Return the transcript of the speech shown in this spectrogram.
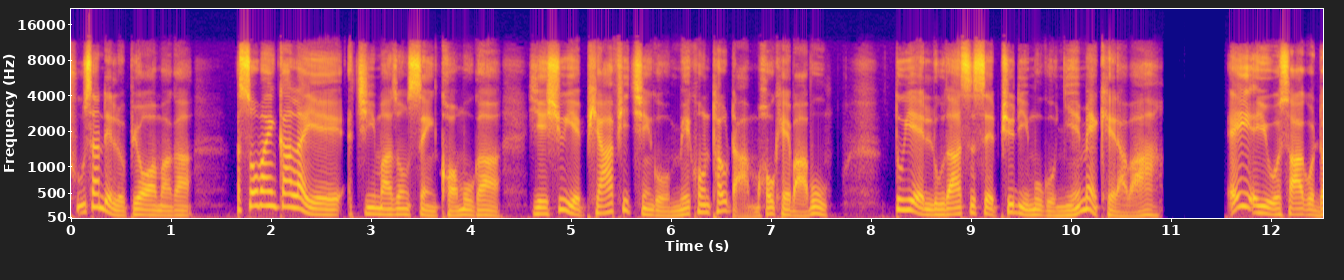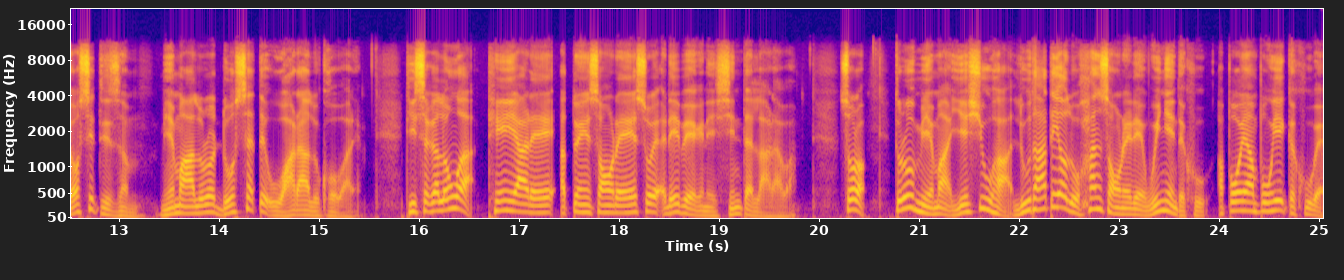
ထူးဆန်းတယ်လို့ပြောရမှာကအစောပိုင်းကလိုက်ရဲ့အကြီးမားဆုံးစိန်ခေါ်မှုကယေရှုရဲ့ဖျားဖြစ်ခြင်းကိုမေခွန်းထုတ်တာမဟုတ်ခဲ့ပါဘူး သူ့ရဲ့လူသားစစ်စစ်ဖြစ်တည်မှုကိုညှင်းမဲ့ခဲ့တာပါအဲ့ဒီအယူအဆကို docetism မြန်မာလိုတော့ docet တဲ့ဝါဒလို့ခေါ်ပါတယ်ဒီစကားလုံးကထင်းရတဲ့အသွင်ဆောင်တယ်ဆိုတဲ့အဓိပ္ပာယ်ကနေရှင်းတက်လာတာပါဆိုတော့သူတို့မြန်မာယေရှုဟာလူသားတစ်ယောက်လိုဟန်ဆောင်နေတဲ့ဝိညာဉ်တစ်ခုအပေါ်ယံပုံရိပ်တစ်ခုပဲ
